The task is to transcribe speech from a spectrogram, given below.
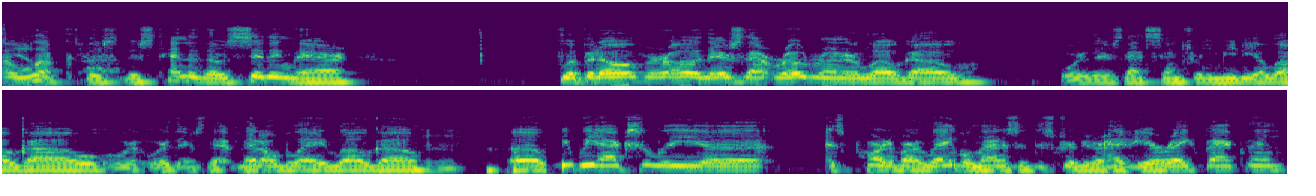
Oh, yeah. look, there's, there's 10 of those sitting there. Flip it over. Oh, there's that Roadrunner logo or there's that Century Media logo, or, or there's that Metal Blade logo. Mm-hmm. Uh, we, we actually, uh, as part of our label, not as a distributor, had Earache back then.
